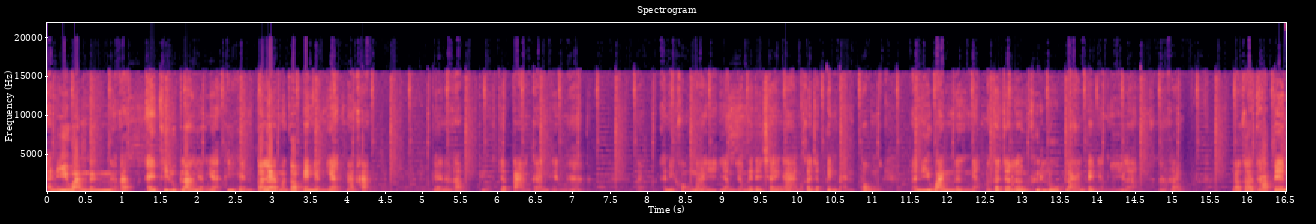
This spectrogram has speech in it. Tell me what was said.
อันนี้วันหนึ่งนะครับ ไอ้ที่รูปร่างอย่างเงี้ยที่เห็นตอนแรกมันก็เป็นอย่างเงี้ยนะครับ เนี่ยนะครับจะต่างกันเห็นไหมฮะอันนี้ของใหม่ยังยังไม่ได้ใช้งานมันก็จะเป็นแผ่นตรง อันนี้วันหนึ่งเนี่ยมันก็จะเริ่มขึ้นรูปร่างเป็นอย่างนี้แล้วนะครับ แล้วก็ถ้าเป็น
